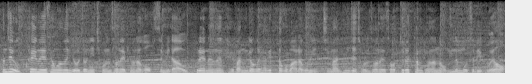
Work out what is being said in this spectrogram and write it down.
현재 우크라이나의 상황은 여전히 전선의 변화가 없습니다. 우크라이나는 대반격을 하겠다고 말하고는 있지만 현재 전선에서 뚜렷한 변화는 없는 모습이고요.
